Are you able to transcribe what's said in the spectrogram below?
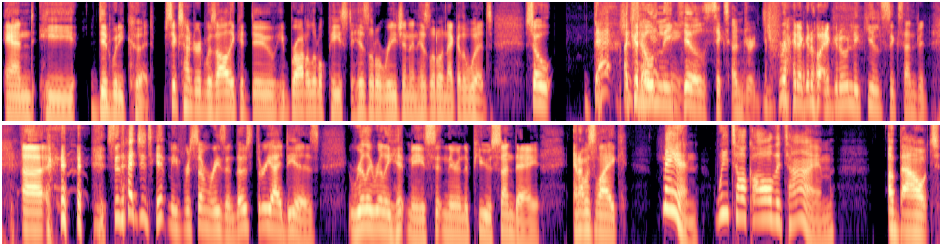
and he did what he could. 600 was all he could do. He brought a little peace to his little region and his little neck of the woods. So that I could only kill 600. right i could i could only kill 600 uh so that just hit me for some reason. Those three ideas really really hit me sitting there in the pew sunday and i was like man we talk all the time about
